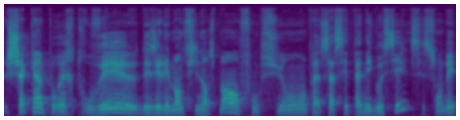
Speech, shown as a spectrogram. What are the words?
chacun pourrait retrouver euh, des éléments de financement en fonction, enfin ça c'est à négocier, ce sont les,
